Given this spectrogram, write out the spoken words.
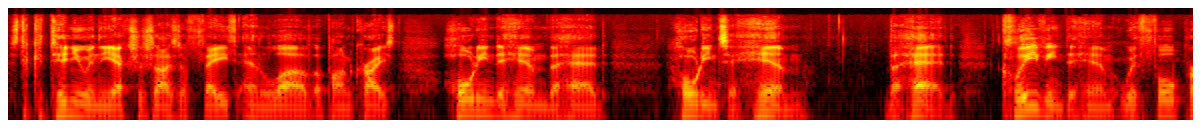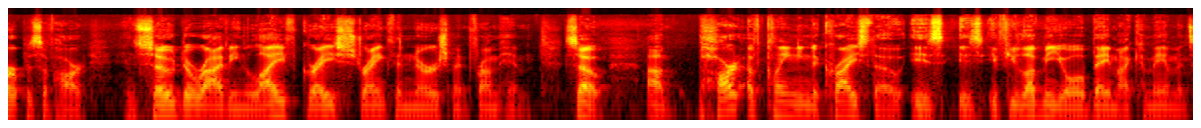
is to continue in the exercise of faith and love upon Christ, holding to Him the head, holding to Him the head, cleaving to Him with full purpose of heart, and so deriving life, grace, strength, and nourishment from Him. So, um, part of clinging to Christ, though, is is if you love Me, you'll obey My commandments.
